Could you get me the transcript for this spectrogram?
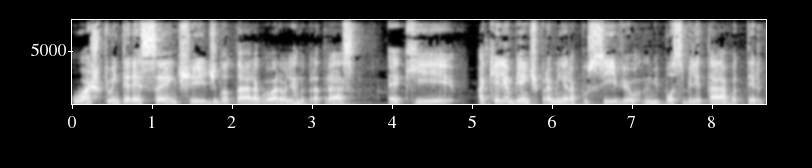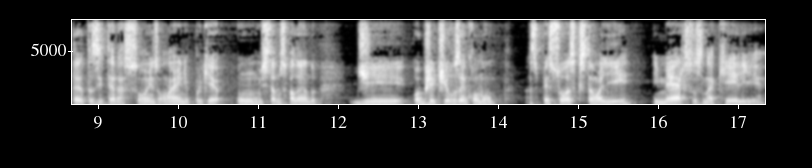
Eu acho que o interessante de notar agora, olhando para trás, é que aquele ambiente para mim era possível, me possibilitava ter tantas interações online, porque, um, estamos falando de objetivos em comum. As pessoas que estão ali imersos naquele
